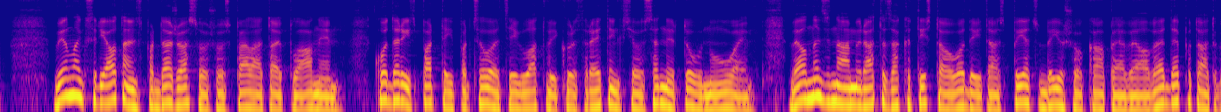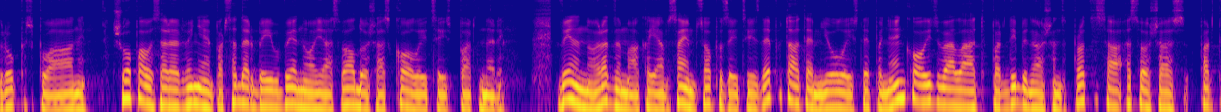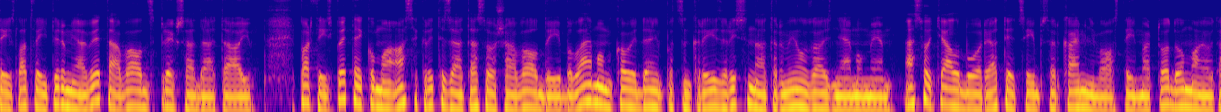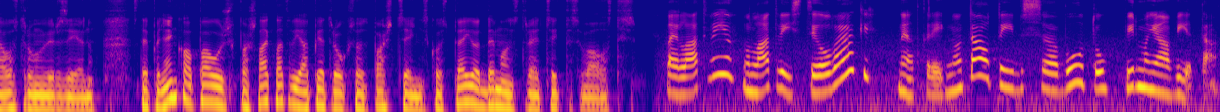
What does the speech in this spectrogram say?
Vienlaikus ir jautājums par dažu esošo spēlētāju plāniem. Ko darīs partija par cilvēcīgu Latviju, kuras reitings jau sen ir tuvu nulē? Vēl nezinām ir Atazaka Tistovu vadītās piecu bijušo KPVLV deputātu grupas plāni. Šopavasar ar viņiem par sadarbību vienojās valdošās koalīcijas partneri. Viena no redzamākajām saimnes opozīcijas deputātēm, Jūlija Stepaņenko, izvēlēta par dibināšanas procesā esošās partijas Latvijas pirmajā vietā valdes priekšsēdētāju. Partijas pieteikumā asi kritizēta esošā valdība lēmumu Covid-19 krīzi risināt ar milzu aizņēmumiem, esot jālabo arī attiecības ar kaimiņu valstīm, ar to domājot austrumu virzienu. Stepaņenko pauž pašlaik Latvijā pietrūkstot pašcieņas, ko spējot demonstrēt citas valstis lai Latvija un Latvijas cilvēki, neatkarīgi no tautības, būtu pirmajā vietā.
